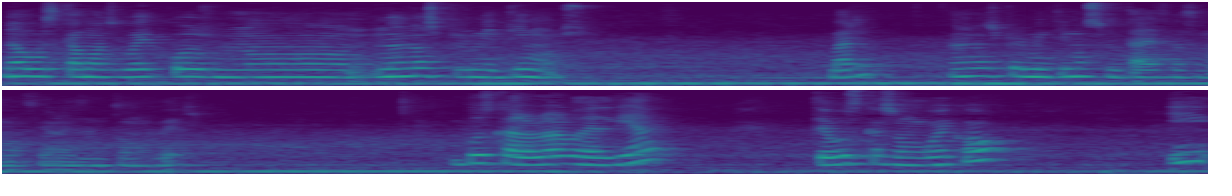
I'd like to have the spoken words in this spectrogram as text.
no buscamos huecos, no, no nos permitimos, ¿vale? No nos permitimos soltar esas emociones, entonces busca a lo largo del día, te buscas un hueco y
